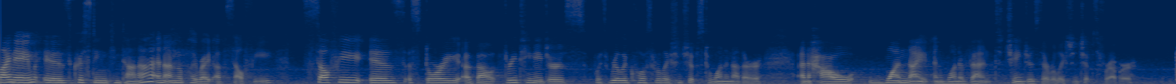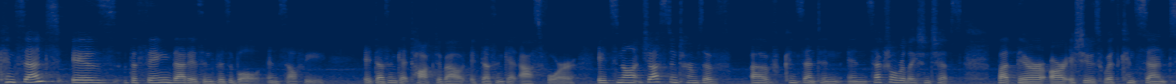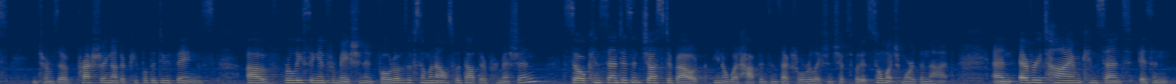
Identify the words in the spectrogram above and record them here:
My name is Christine Quintana, and I'm the playwright of Selfie. Selfie is a story about three teenagers with really close relationships to one another and how one night and one event changes their relationships forever. Consent is the thing that is invisible in Selfie. It doesn't get talked about, it doesn't get asked for. It's not just in terms of, of consent in, in sexual relationships, but there are issues with consent in terms of pressuring other people to do things, of releasing information and photos of someone else without their permission. So consent isn't just about, you know, what happens in sexual relationships, but it's so much more than that. And every time consent isn't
